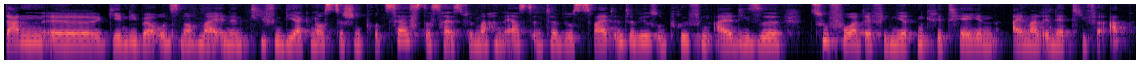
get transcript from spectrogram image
dann äh, gehen die bei uns nochmal in einen tiefen diagnostischen Prozess. Das heißt, wir machen Erstinterviews, Zweitinterviews und prüfen all diese zuvor definierten Kriterien einmal in der Tiefe ab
